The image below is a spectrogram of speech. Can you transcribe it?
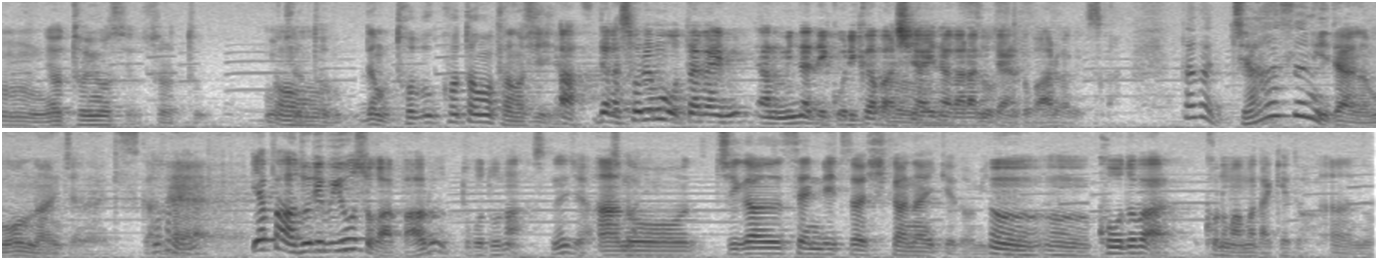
うんいや飛びますよ。それはともちろん。飛ぶでも飛ぶことも楽しいじゃん。あだからそれもお互いあのみんなでこうリカバーし合いながらみたいなところあるわけですか、だからジャズみたいなもんなんじゃないですかね。やっぱアドリブ要素がやっぱあるってことなんですねじゃあ。あの違う旋律は弾かないけどみたいな、うんうん、コードはこのままだけど。あの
